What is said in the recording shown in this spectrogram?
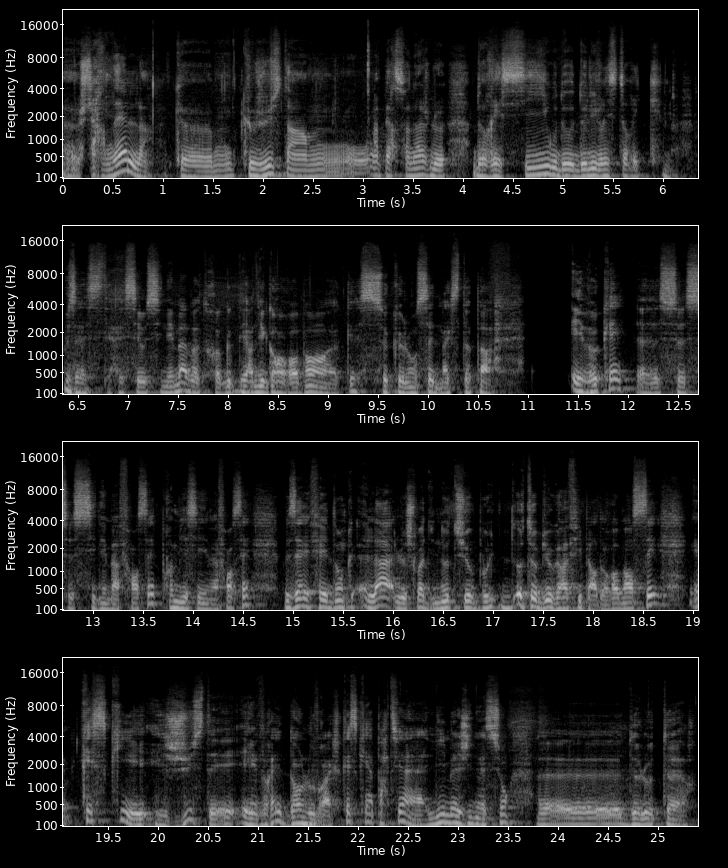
euh, charnelle que, que juste un, un personnage de, de, récit ou de, de, livre historique. Vous avez intéressé au cinéma, votre dernier grand roman, euh, Ce que l'on sait de Max Topard, évoquait ce, ce, cinéma français, premier cinéma français. Vous avez fait donc là le choix d'une autobiographie pardon, romancée. Qu'est-ce qui est, juste et, vrai dans l'ouvrage? Qu'est-ce qui appartient à l'imagination euh, de l'auteur?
